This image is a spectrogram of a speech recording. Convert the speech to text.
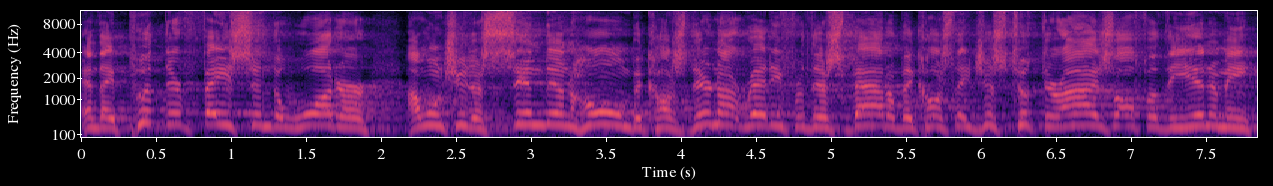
and they put their face in the water, I want you to send them home because they're not ready for this battle because they just took their eyes off of the enemy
